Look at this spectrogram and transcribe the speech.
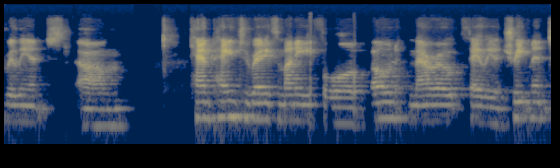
brilliant um, campaign to raise money for bone marrow failure treatment.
